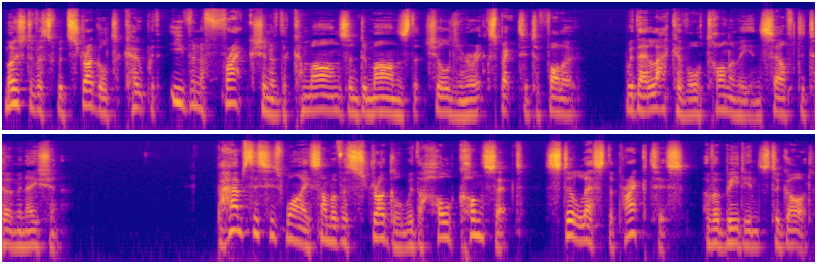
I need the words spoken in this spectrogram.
most of us would struggle to cope with even a fraction of the commands and demands that children are expected to follow, with their lack of autonomy and self determination. Perhaps this is why some of us struggle with the whole concept, still less the practice, of obedience to God.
